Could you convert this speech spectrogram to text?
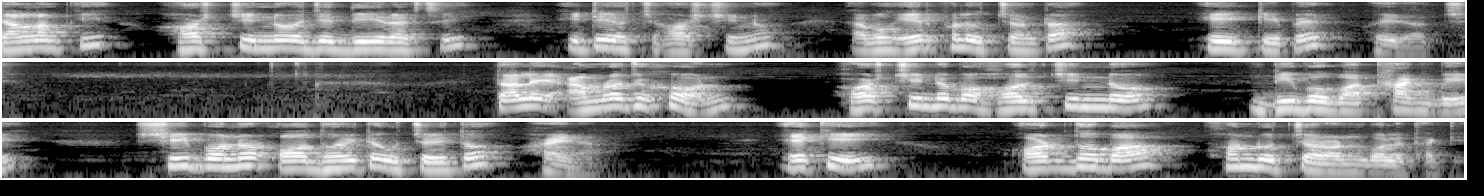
জানলাম কি? হর্ষ চিহ্ন যে দিয়ে রাখছি, এটাই হচ্ছে হর্ষ চিহ্ন এবং এর ফলে উচ্চারণটা এই টাইপের হয়ে যাচ্ছে। তাহলে আমরা যখন হর্ষ চিহ্ন বা হল চিহ্ন দিব বা থাকবে, সেই বর্ণর অধ্বনিটা উচ্চারিত হয় না। একেই অর্ধ বা খণ্ড উচ্চারণ বলে থাকে।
